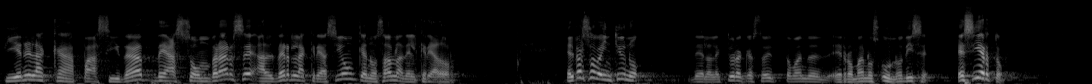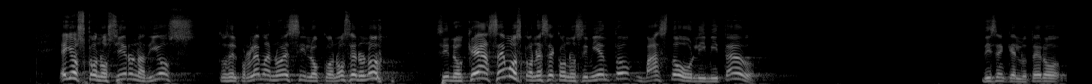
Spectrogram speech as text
tiene la capacidad de asombrarse al ver la creación que nos habla del Creador. El verso 21 de la lectura que estoy tomando de Romanos 1 dice, es cierto, ellos conocieron a Dios entonces el problema no es si lo conocen o no, sino qué hacemos con ese conocimiento vasto o limitado. Dicen que Lutero,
